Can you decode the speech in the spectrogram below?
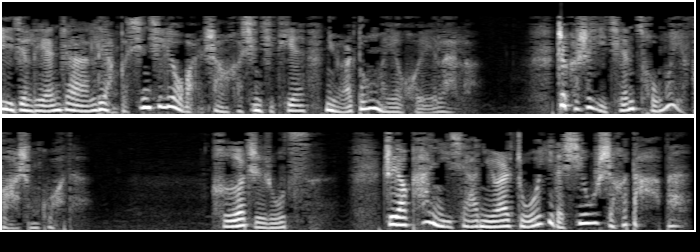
已经连着两个星期六晚上和星期天，女儿都没有回来了。这可是以前从未发生过的。何止如此，只要看一下女儿着意的修饰和打扮。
